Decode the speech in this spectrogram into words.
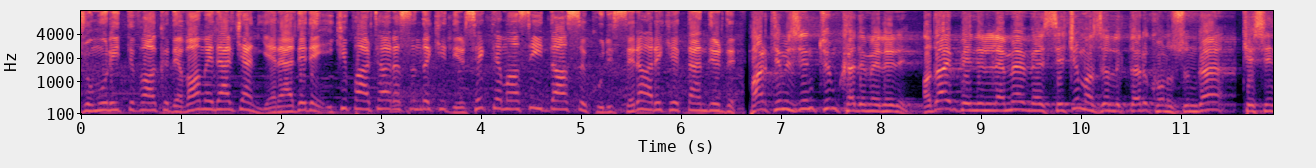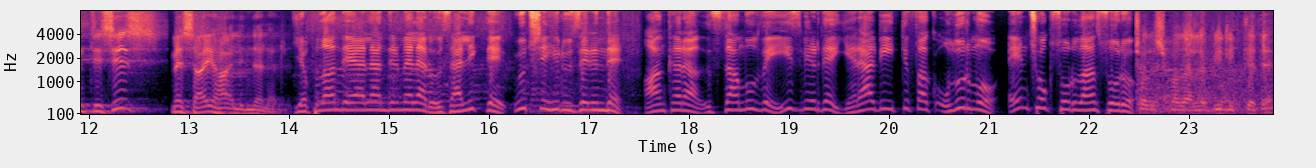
Cumhur İttifakı devam ederken yerelde de iki parti arasındaki dirsek teması iddiası kulisleri hareketlendirdi. Partimizin tüm kademeleri aday belirleme ve seçim hazırlıkları konusunda kesintisiz mesai halindeler. Yapılan değerlendirmeler özellikle 3 şehir üzerinde Ankara, İstanbul ve İzmir'de yerel bir ittifak olur mu? En çok sorulan soru. Çalışmalarla birlikte de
